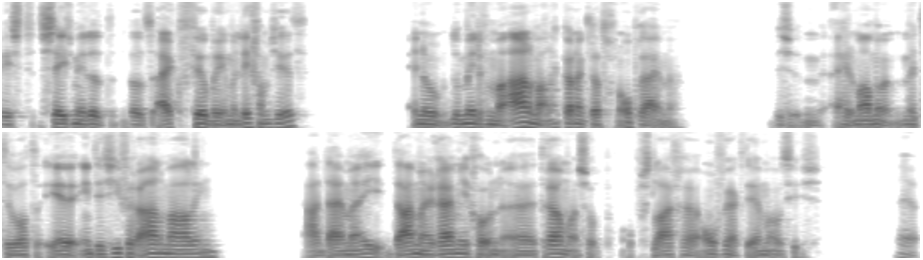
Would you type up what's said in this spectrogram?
lees steeds meer dat, dat het eigenlijk veel meer in mijn lichaam zit. En door, door middel van mijn ademhaling kan ik dat gewoon opruimen. Dus helemaal met de wat intensievere ademhaling. Ja, daarmee, daarmee ruim je gewoon trauma's op. Opgeslagen, onverwerkte emoties. Ja.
